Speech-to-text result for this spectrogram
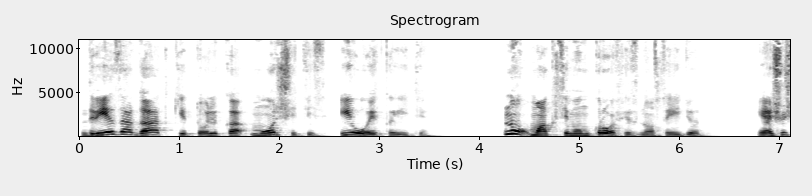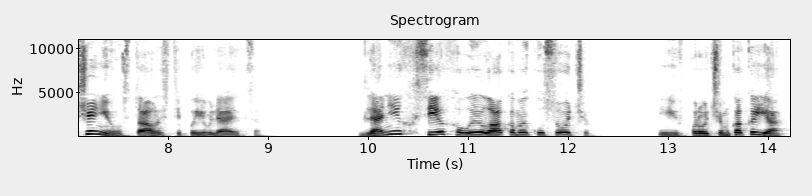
две загадки только морщитесь и ойкаете. Ну, максимум кровь из носа идет, и ощущение усталости появляется. Для них всех вы лакомый кусочек, и, впрочем, как и я.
